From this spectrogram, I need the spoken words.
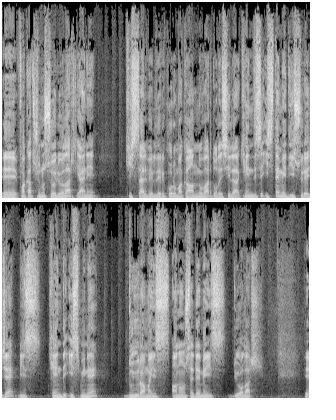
E, fakat şunu söylüyorlar yani kişisel verileri koruma kanunu var. Dolayısıyla kendisi istemediği sürece biz kendi ismini duyuramayız, anons edemeyiz diyorlar. E,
